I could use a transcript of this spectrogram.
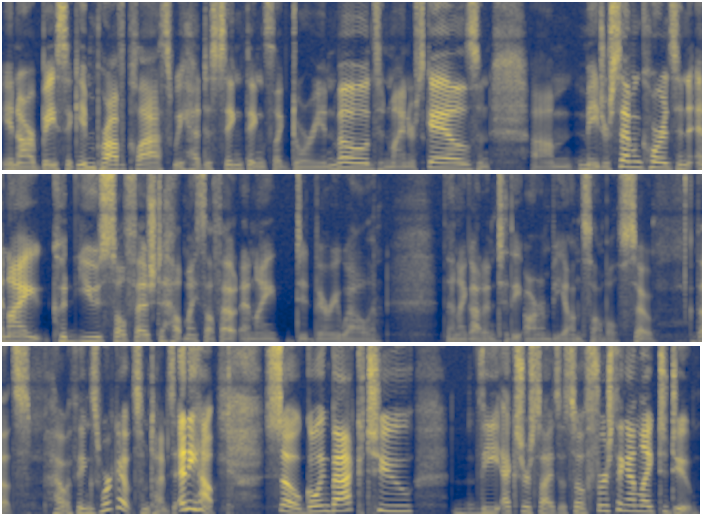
in our basic improv class, we had to sing things like Dorian modes and minor scales and um, major seven chords. And, and I could use solfege to help myself out, and I did very well. And then I got into the R&B ensemble. So that's how things work out sometimes. Anyhow, so going back to the exercises. So first thing I like to do,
